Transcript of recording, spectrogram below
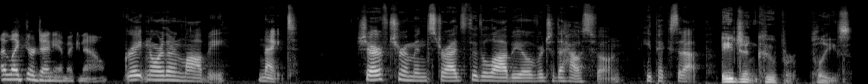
I like their dynamic now. Great Northern Lobby, night. Sheriff Truman strides through the lobby over to the house phone. He picks it up. Agent Cooper, please.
